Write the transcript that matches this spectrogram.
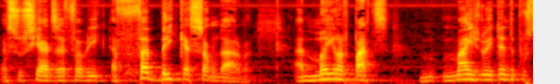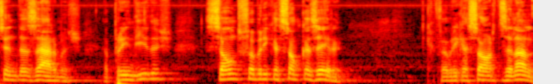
associados à, fabric à fabricação da arma. A maior parte, mais de 80% das armas apreendidas são de fabricação caseira, fabricação artesanal.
